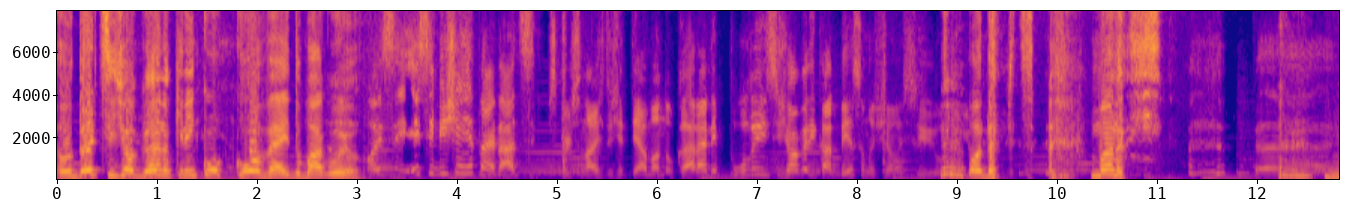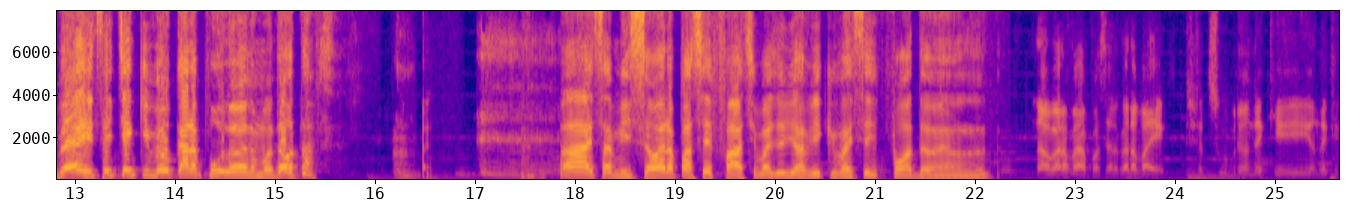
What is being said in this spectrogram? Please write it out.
o Dirt se jogando que nem cocô, velho, do bagulho. Esse, esse bicho é retardado, esse, esse personagem do GTA, mano. O cara, ele pula e se joga de cabeça no chão, esse... Ô, Dirt. Mano, velho, você tinha que ver o cara pulando, mano. Dá o tapa. Ah, essa missão era pra ser fácil, mas eu já vi que vai ser foda mesmo. Não, agora vai, rapaziada, agora vai. Deixa eu descobrir onde é que... Onde é que...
